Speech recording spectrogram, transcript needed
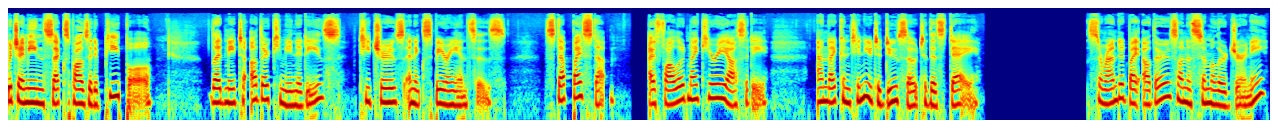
which I mean sex positive people, led me to other communities, teachers, and experiences. Step by step, I followed my curiosity, and I continue to do so to this day. Surrounded by others on a similar journey,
